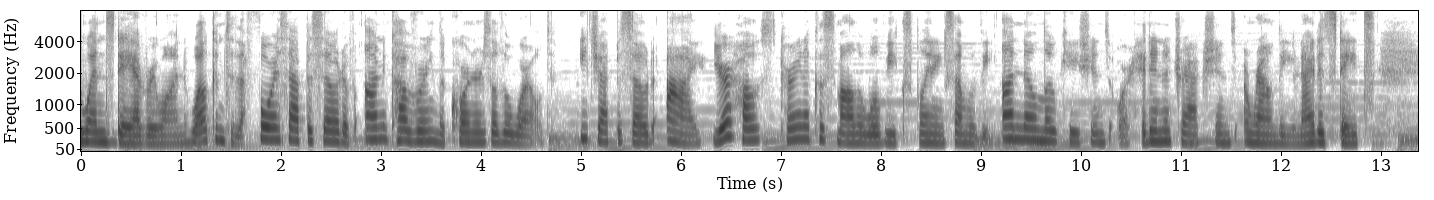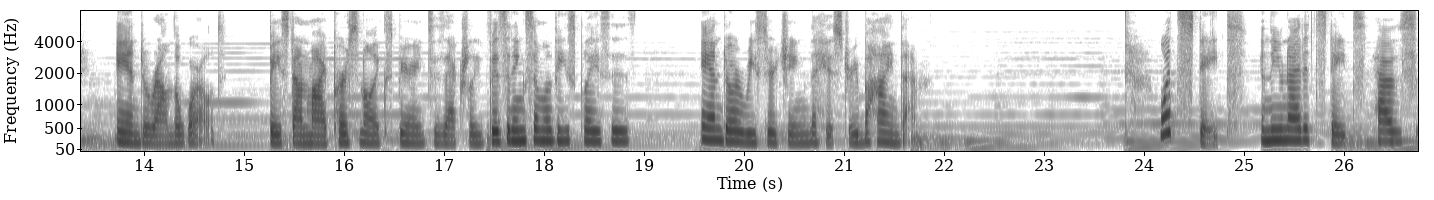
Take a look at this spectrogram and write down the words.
Wednesday, everyone. Welcome to the fourth episode of Uncovering the Corners of the World. Each episode, I, your host, Karina Kosmala, will be explaining some of the unknown locations or hidden attractions around the United States and around the world, based on my personal experiences actually visiting some of these places and or researching the history behind them. What state in the United States has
